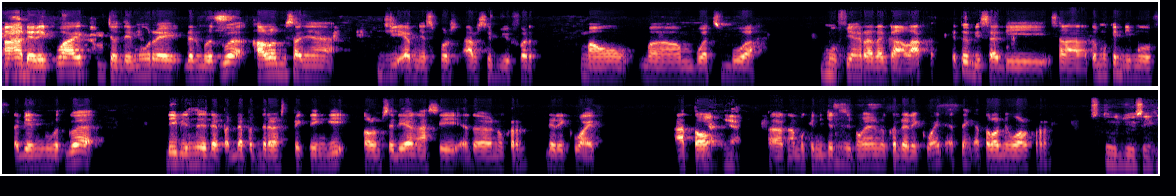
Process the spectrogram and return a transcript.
Ah, Derek White, John T. Murray. Dan menurut gue kalau misalnya GM-nya Spurs, RC Buford mau membuat sebuah move yang rada galak, itu bisa di salah satu mungkin di move. Tapi yang menurut gue dia bisa dapat dapat draft pick tinggi kalau misalnya dia ngasih atau nuker Derek White atau yeah, yeah. Uh, nggak mungkin di sih pokoknya nuker Derek White, I think atau Lonnie Walker Setuju sih.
